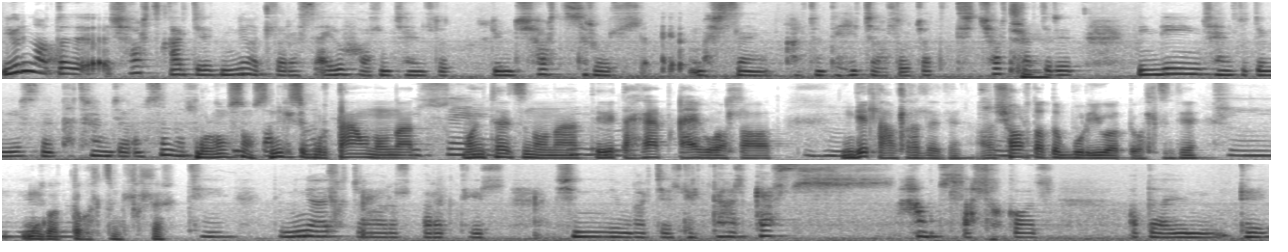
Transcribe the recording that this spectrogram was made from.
ер нь одоо Shorts гарч ирээд миний бодлоор бас аюух олон чаналууд ер нь Shorts руу маш сайн контент хийж байгаа л гэж боддог. Shorts гарч ирээд энгийн чаналуудын нь тодорхой хэмжээгээр унсан бол бүр унсан. Нэг хэсэг бүр даун унаад, монетайз нь унаад, тэгээд дахиад гайгүй болоод Ингээл авлагалаад байна. Шорт одоо бүр юу бодог болсон тий. Мөнгө бодог болсон болохоор. Тий. Тэг миний ойлгож байгаагаар бол бараг тэгэл шинэ юм гарч ирэл тэр таал газ хамт алахгүй бол одоо юм тий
